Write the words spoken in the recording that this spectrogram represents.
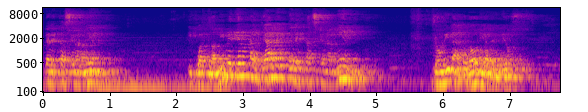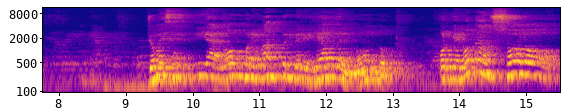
del estacionamiento. Y cuando a mí me dieron las llaves del estacionamiento, yo vi la gloria de Dios. Yo me sentía el hombre más privilegiado del mundo, porque no tan solo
